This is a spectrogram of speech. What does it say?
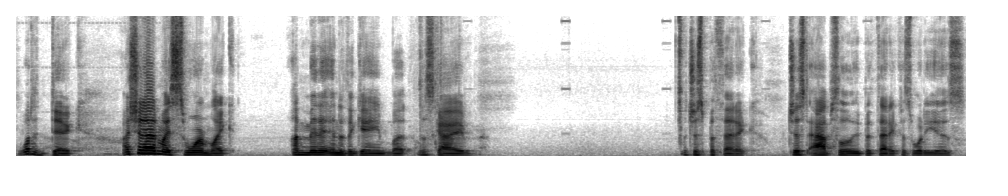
What a dick. I should have had my swarm like a minute into the game, but this guy just pathetic. Just absolutely pathetic is what he is.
